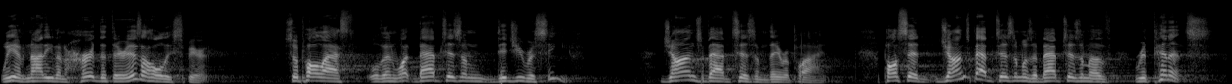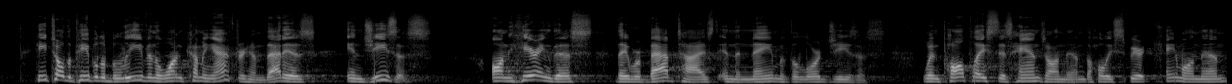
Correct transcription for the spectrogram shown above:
We have not even heard that there is a Holy Spirit. So Paul asked, Well, then what baptism did you receive? John's baptism, they replied. Paul said, John's baptism was a baptism of repentance. He told the people to believe in the one coming after him, that is, in Jesus. On hearing this, they were baptized in the name of the Lord Jesus. When Paul placed his hands on them, the Holy Spirit came on them,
